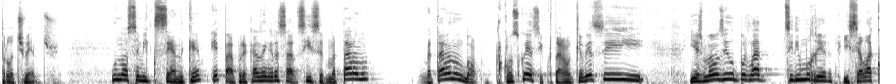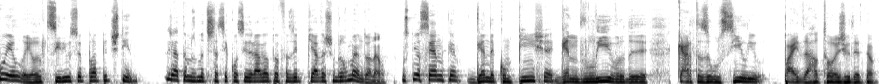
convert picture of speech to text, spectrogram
para outros ventos. O nosso amigo Seneca, epá, por acaso é engraçado. Cícero, mataram-no. Mataram-no, bom, por consequência, cortaram a cabeça e, e as mãos e ele depois lá decidiu morrer. Isso é lá com ele, ele decidiu o seu próprio destino. Já estamos uma distância considerável para fazer piadas sobre o romano, ou não? O senhor Seneca, ganda com pincha, grande livro de cartas a Lucílio, pai da autoajuda, não.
